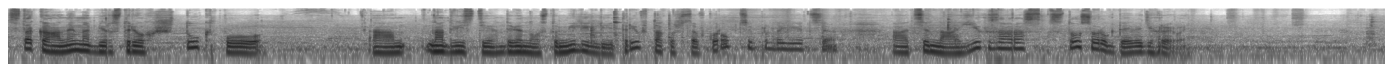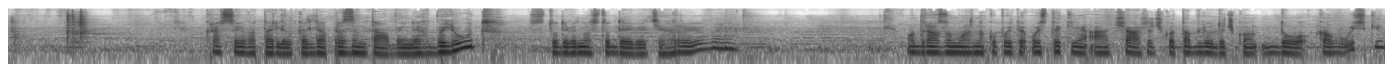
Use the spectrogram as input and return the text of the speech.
Стакани, набір з трьох штук по на 290 мл. Також все в коробці продається. Ціна їх зараз 149 гривень. Красива тарілка для презентабельних блюд 199 гривень. Одразу можна купити ось такі чашечко та блюдечко до кавуськи.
